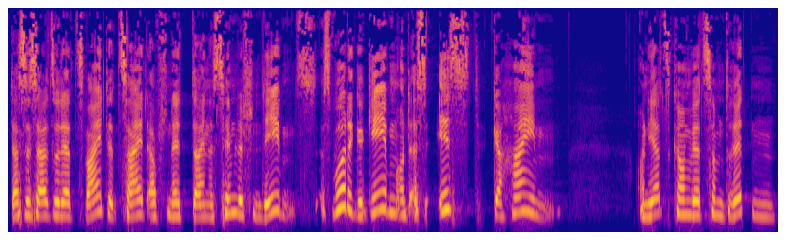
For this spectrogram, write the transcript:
Das ist also der zweite Zeitabschnitt deines himmlischen Lebens. Es wurde gegeben und es ist geheim. Und jetzt kommen wir zum dritten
